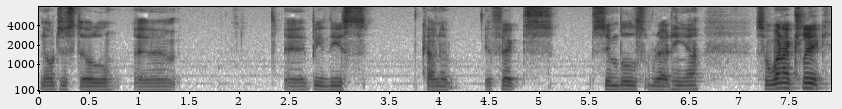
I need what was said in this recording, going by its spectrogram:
notice there'll uh, uh, be these kind of effects symbols right here. So when I click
